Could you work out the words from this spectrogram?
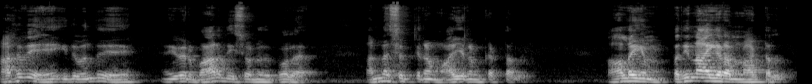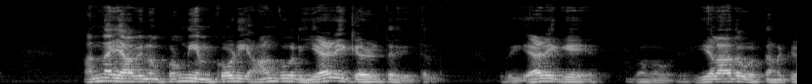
ஆகவே இது வந்து இவர் பாரதி சொன்னது போல அன்னசத்திரம் ஆயிரம் கட்டல் ஆலயம் பதினாயிரம் நாட்டல் அன்னையாவினும் புண்ணியம் கோடி ஆங்கூர் ஏழைக்கு எழுத்தறிவித்தல் ஒரு ஏழைக்கு இயலாத ஒருத்தனுக்கு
